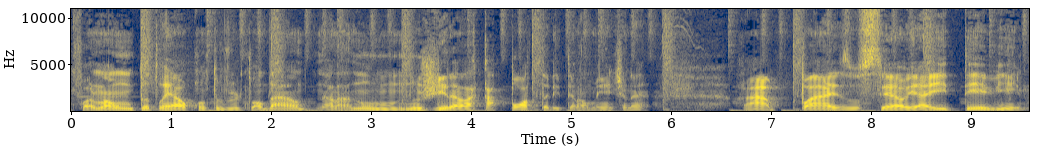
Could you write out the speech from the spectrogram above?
Fórmula 1, tanto real quanto virtual, dá, ela não, não gira, ela capota literalmente, né? Rapaz do céu, e aí teve.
